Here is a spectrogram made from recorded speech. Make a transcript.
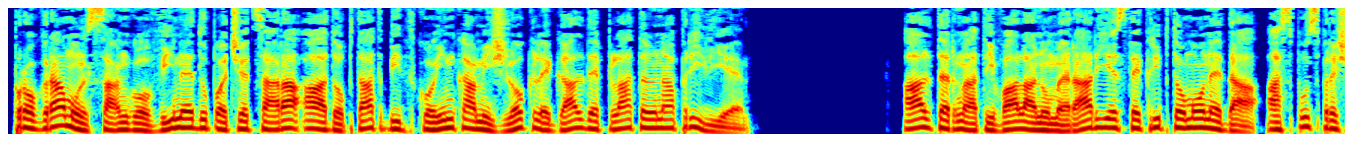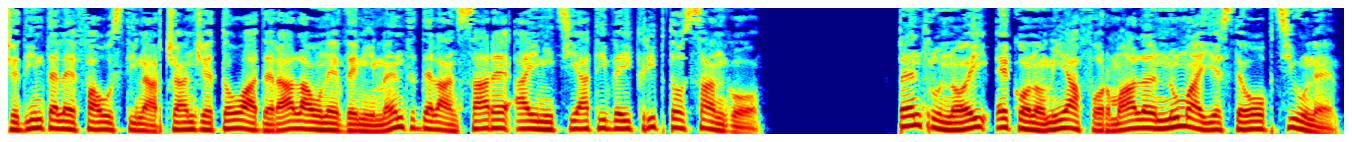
Programul Sango vine după ce țara a adoptat Bitcoin ca mijloc legal de plată în aprilie. Alternativa la numerar este criptomoneda, a spus președintele Faustin Archangeto adera la un eveniment de lansare a inițiativei Crypto Sango. Pentru noi, economia formală nu mai este o opțiune.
